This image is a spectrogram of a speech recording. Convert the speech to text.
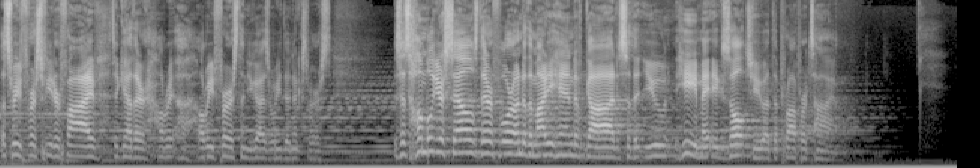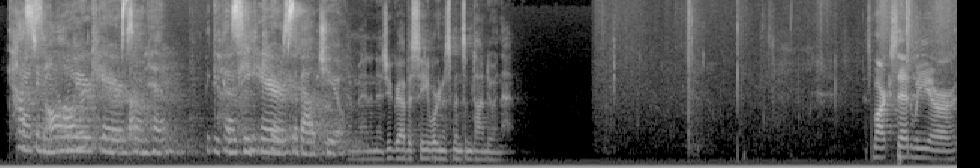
Let's read 1 Peter 5 together. I'll, re- uh, I'll read first, then you guys will read the next verse. It says, Humble yourselves, therefore, under the mighty hand of God, so that you, he may exalt you at the proper time. Casting all your cares on him, because he cares about you. Amen. And as you grab a seat, we're going to spend some time doing that. As Mark said, we are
